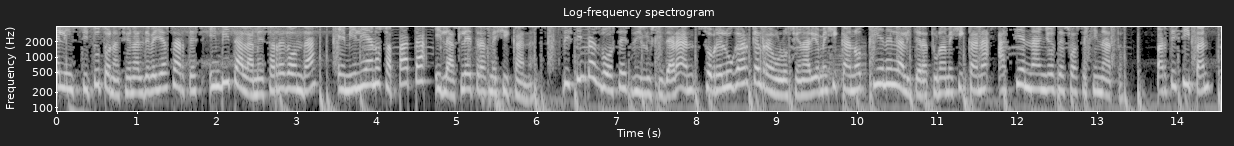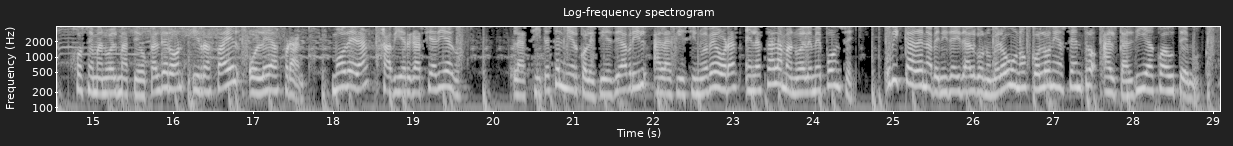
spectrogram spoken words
el Instituto Nacional de Bellas Artes invita a la mesa redonda Emiliano Zapata y las letras mexicanas. Distintas voces dilucidarán sobre el lugar que el revolucionario mexicano tiene en la literatura mexicana a 100 años de su asesinato. Participan José Manuel Mateo Calderón y Rafael Olea Franco. Modera Javier García Diego. La cita es el miércoles 10 de abril a las 19 horas en la sala Manuel M. Ponce, ubicada en Avenida Hidalgo número 1, Colonia Centro, Alcaldía Cuauhtémoc.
